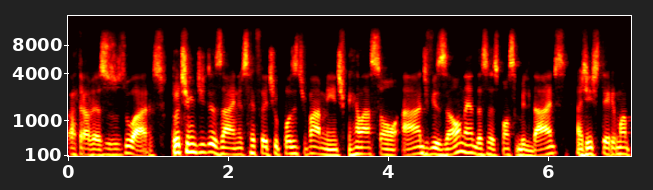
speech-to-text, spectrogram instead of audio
através dos usuários. Para o time de design, isso refletiu positivamente em relação à divisão divisão né, dessas responsabilidades, a gente teria uma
